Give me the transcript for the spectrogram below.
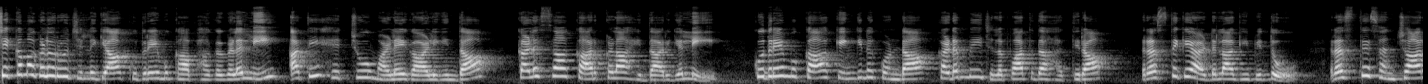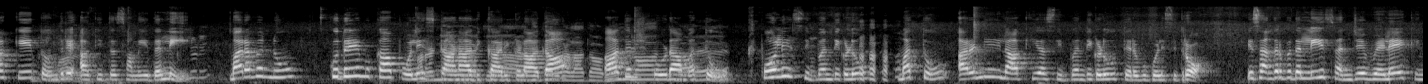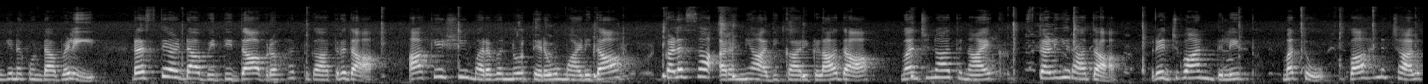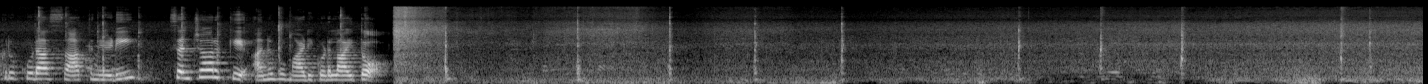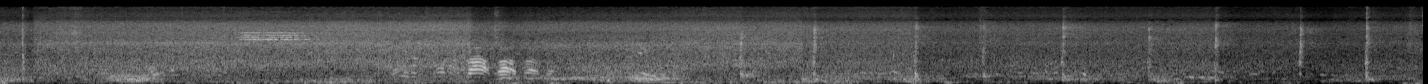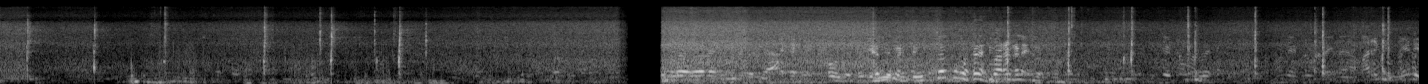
ಚಿಕ್ಕಮಗಳೂರು ಜಿಲ್ಲೆಯ ಕುದುರೆಮುಖ ಭಾಗಗಳಲ್ಲಿ ಅತಿ ಹೆಚ್ಚು ಮಳೆ ಗಾಳಿಯಿಂದ ಕಳಸ ಕಾರ್ಕಳ ಹೆದ್ದಾರಿಯಲ್ಲಿ ಕುದುರೆಮುಖ ಕೆಂಗಿನಕೊಂಡ ಕಡಂಬಿ ಜಲಪಾತದ ಹತ್ತಿರ ರಸ್ತೆಗೆ ಅಡ್ಡಲಾಗಿ ಬಿದ್ದು ರಸ್ತೆ ಸಂಚಾರಕ್ಕೆ ತೊಂದರೆ ಆಗಿದ್ದ ಸಮಯದಲ್ಲಿ ಮರವನ್ನು ಕುದುರೆಮುಖ ಪೊಲೀಸ್ ಠಾಣಾಧಿಕಾರಿಗಳಾದ ಆದರ್ಶ್ ಗೌಡ ಮತ್ತು ಪೊಲೀಸ್ ಸಿಬ್ಬಂದಿಗಳು ಮತ್ತು ಅರಣ್ಯ ಇಲಾಖೆಯ ಸಿಬ್ಬಂದಿಗಳು ತೆರವುಗೊಳಿಸಿದರು. ಈ ಸಂದರ್ಭದಲ್ಲಿ ಸಂಜೆ ವೇಳೆ ಕೆಂಗಿನಕೊಂಡ ಬಳಿ ರಸ್ತೆ ಅಡ್ಡ ಬಿದ್ದಿದ್ದ ಬೃಹತ್ ಗಾತ್ರದ ಆಕೇಶಿ ಮರವನ್ನು ತೆರವು ಮಾಡಿದ ಕಳಸ ಅರಣ್ಯ ಅಧಿಕಾರಿಗಳಾದ ಮಂಜುನಾಥ್ ನಾಯಕ್, ಸ್ಥಳೀಯರಾದ ರಿಜ್ವಾನ್ ದಿಲೀಪ್ ಮತ್ತು ವಾಹನ ಚಾಲಕರು ಕೂಡ ಸಾಥ್ ನೀಡಿ ಸಂಚಾರಕ್ಕೆ ಅನುವು ಮಾಡಿಕೊಡಲಾಯಿತು. வா வா வா வா மரங்களை மரங்கள் மேலே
